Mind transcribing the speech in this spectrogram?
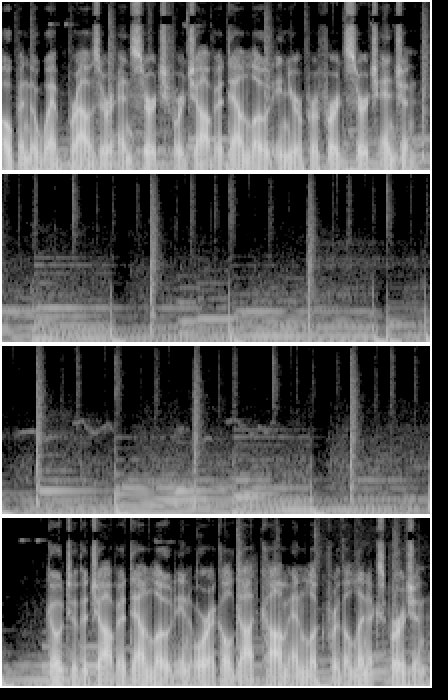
open the web browser and search for Java download in your preferred search engine. Go to the Java download in oracle.com and look for the Linux version.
